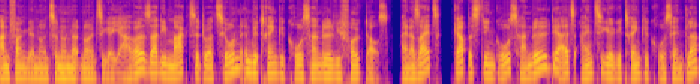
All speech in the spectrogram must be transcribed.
Anfang der 1990er Jahre sah die Marktsituation im Getränkegroßhandel wie folgt aus. Einerseits gab es den Großhandel, der als einziger Getränkegroßhändler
